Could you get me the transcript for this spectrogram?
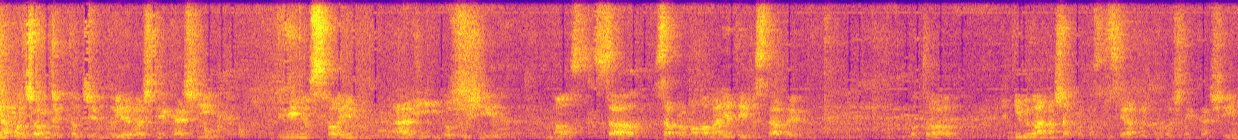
Na początek to dziękuję właśnie Kasi w imieniu swoim, Ali i Bogusi no, za zaproponowanie tej wystawy, bo to nie była nasza propozycja, tylko właśnie Kasi.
